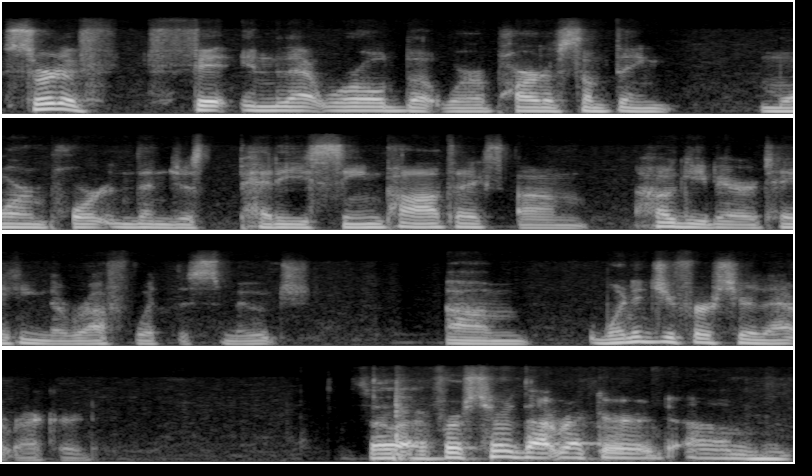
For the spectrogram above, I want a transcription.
sort of fit into that world but were a part of something more important than just petty scene politics um huggy bear taking the rough with the smooch um when did you first hear that record So I first heard that record. Um,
